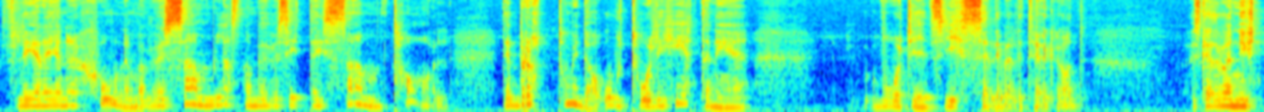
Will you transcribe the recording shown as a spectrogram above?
flera generationer. Man behöver samlas, man behöver sitta i samtal. Det är bråttom idag. Otåligheten är vår tids gissel i väldigt hög grad. Det ska vara nytt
